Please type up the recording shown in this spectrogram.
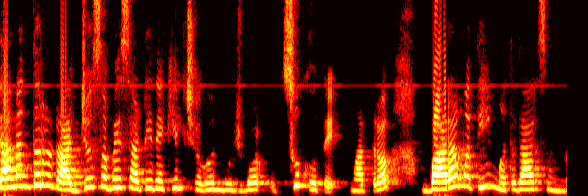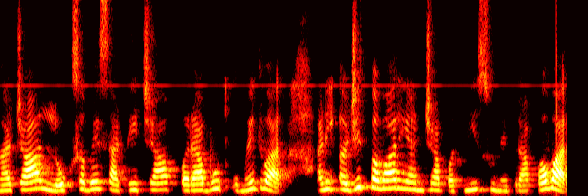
त्यानंतर राज्यसभेसाठी देखील छगन भुजबळ उत्सुक होते. मात्र बारामती मतदारसंघाच्या लोकसभेसाठीच्या पराभूत उमेदवार आणि अजित पवार यांच्या पत्नी सुनेत्रा पवार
